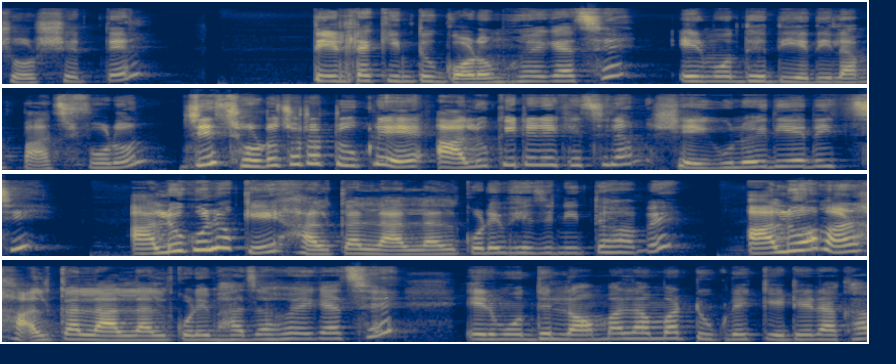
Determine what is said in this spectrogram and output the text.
সর্ষের তেল। তেলটা কিন্তু গরম হয়ে গেছে, এর মধ্যে দিয়ে দিলাম পাঁচ ফোড়ন যে ছোট ছোট টুকরে আলু কেটে রেখেছিলাম, সেইগুলোই দিয়ে দিচ্ছি। আলুগুলোকে হালকা লাল লাল করে ভেজে নিতে হবে। আলু আমার হালকা লাল লাল করে ভাজা হয়ে গেছে। এর মধ্যে লম্বা লম্বা টুকরে কেটে রাখা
